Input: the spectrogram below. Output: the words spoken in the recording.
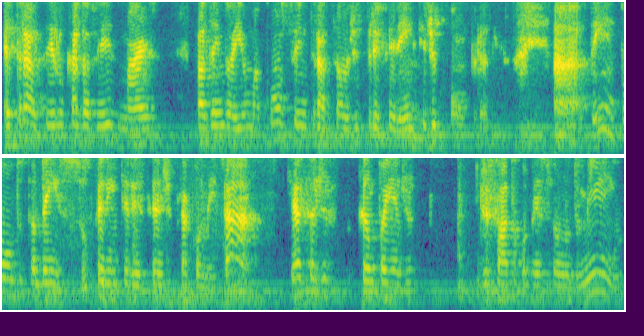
é trazê-lo cada vez mais, fazendo aí uma concentração de preferência de compras. Ah, tem um ponto também super interessante para comentar, que essa de, campanha de, de fato começou no domingo,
